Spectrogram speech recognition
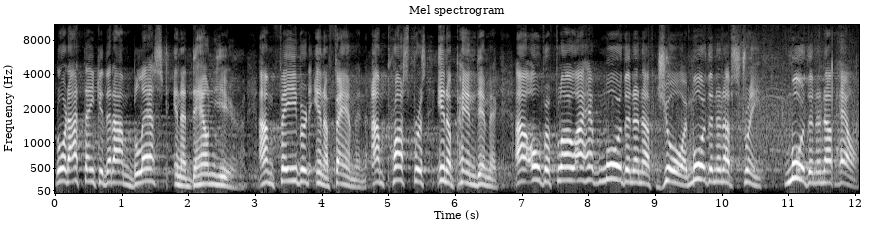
Lord, I thank you that I'm blessed in a down year. I'm favored in a famine. I'm prosperous in a pandemic. I overflow. I have more than enough joy, more than enough strength, more than enough health.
